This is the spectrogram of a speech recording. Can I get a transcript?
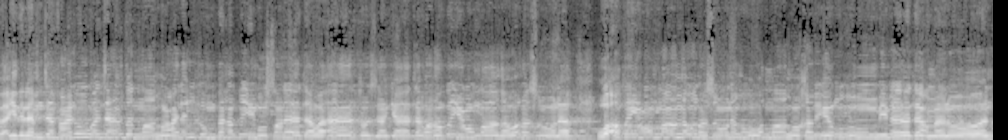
فإذ لم تفعلوا وتاب الله عليكم فأقيموا الصلاة وآتوا الزكاة وأطيعوا الله ورسوله وأطيعوا الله ورسوله والله خبير بما تعملون.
